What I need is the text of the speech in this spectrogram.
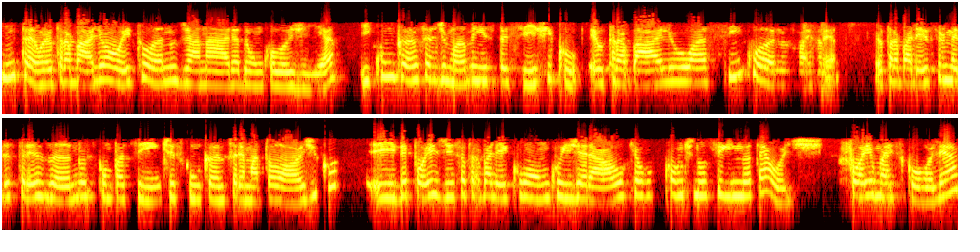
Então, eu trabalho há oito anos já na área da oncologia e com câncer de mama em específico, eu trabalho há cinco anos mais ou menos. Eu trabalhei os primeiros três anos com pacientes com câncer hematológico e depois disso eu trabalhei com onco em geral, que eu continuo seguindo até hoje. Foi uma escolha.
